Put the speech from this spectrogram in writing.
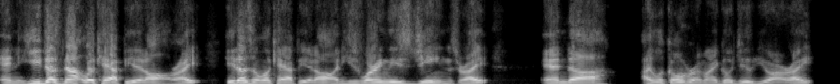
and he does not look happy at all, right? He doesn't look happy at all, and he's wearing these jeans, right? And uh, I look over him, I go, dude, you all right?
